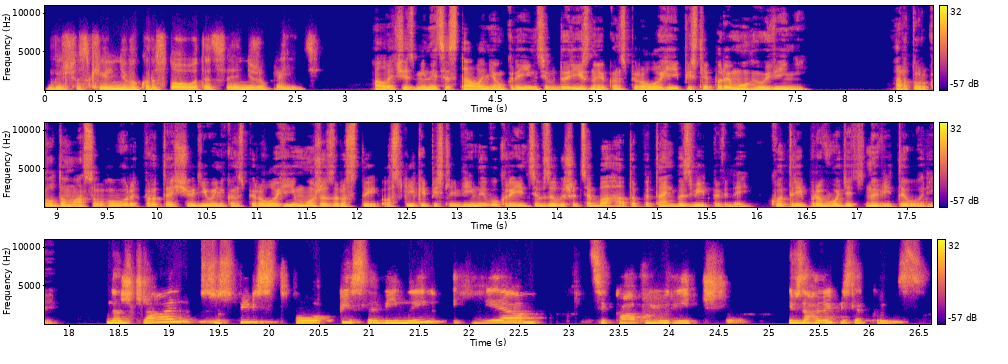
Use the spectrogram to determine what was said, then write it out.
більше схильні використовувати це, ніж українці. Але чи зміниться ставлення українців до різної конспірології після перемоги у війні? Артур Колдомасов говорить про те, що рівень конспірології може зрости, оскільки після війни в українців залишиться багато питань без відповідей, котрі приводять нові теорії. На жаль, суспільство після війни є цікавою річчю, і, взагалі, після криз.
